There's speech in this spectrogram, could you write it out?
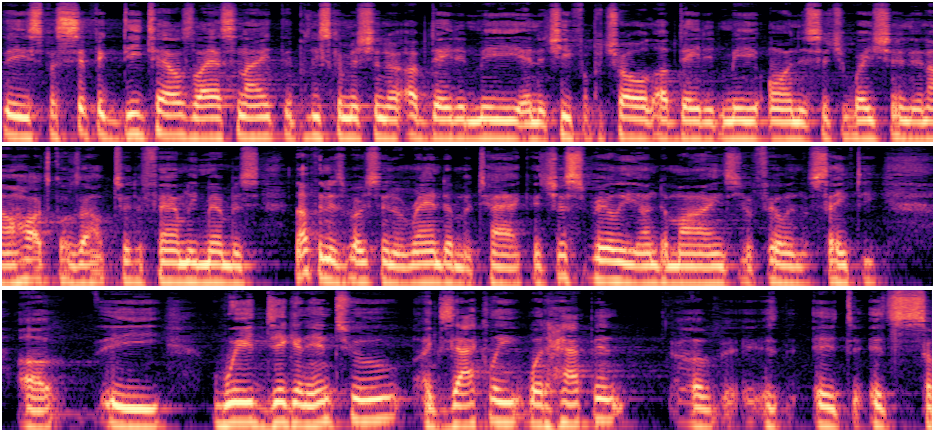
the specific details. Last night, the police commissioner updated me, and the chief of patrol updated me on the situation. And our hearts goes out to the family members. Nothing is worse than a random attack. It just really undermines your feeling of safety. Uh, the we're digging into exactly what happened. Uh, it, it, it's a,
